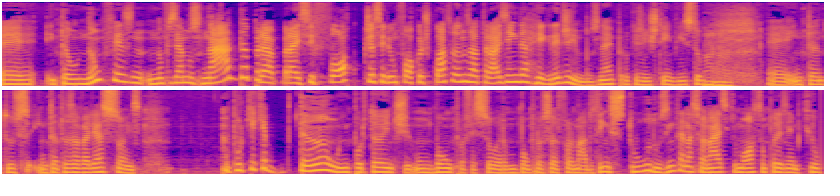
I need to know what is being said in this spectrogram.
é, então não fez, não fizemos nada para esse foco que já seria um foco de quatro anos atrás e ainda regredimos, né? Pelo que a gente tem visto uhum. é, em tantos em tantas avaliações. Por que, que, é tão importante um bom professor, um bom professor formado? Tem estudos internacionais que mostram, por exemplo, que um,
